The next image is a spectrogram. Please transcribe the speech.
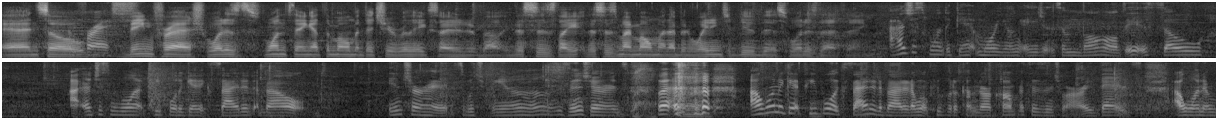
And so, fresh. being fresh, what is one thing at the moment that you're really excited about? Like, this is like this is my moment. I've been waiting to do this. What is that thing? I just want to get more young agents involved. It is so, I just want people to get excited about insurance, which, you know, is insurance. But I want to get people excited about it. I want people to come to our conferences and to our events. I want to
